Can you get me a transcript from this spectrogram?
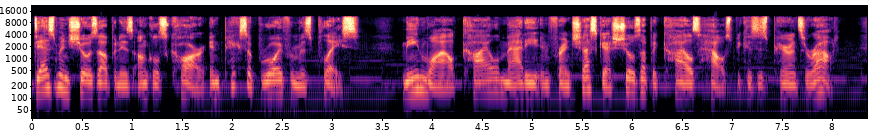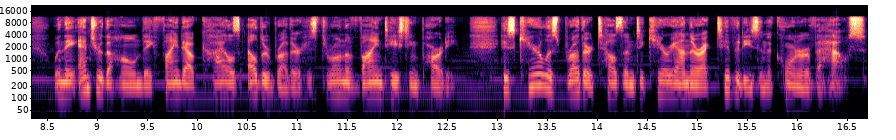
Desmond shows up in his uncle's car and picks up Roy from his place. Meanwhile, Kyle, Matty, and Francesca shows up at Kyle's house because his parents are out. When they enter the home, they find out Kyle's elder brother has thrown a vine tasting party. His careless brother tells them to carry on their activities in the corner of the house.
